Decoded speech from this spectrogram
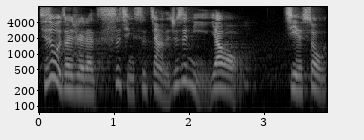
其实我真的觉得事情是这样的，就是你要接受，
